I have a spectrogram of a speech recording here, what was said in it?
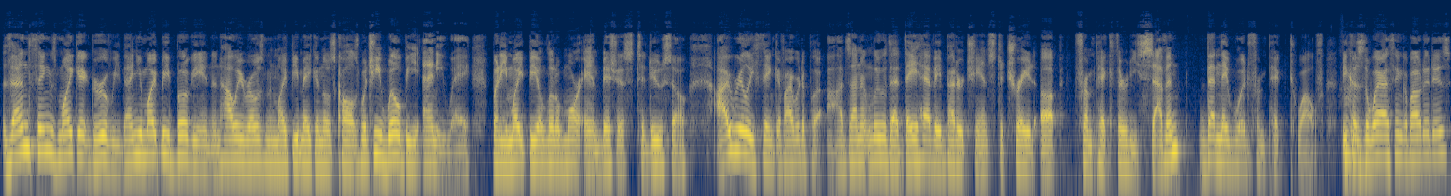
then things might get groovy. Then you might be boogieing and Howie Roseman might be making those calls, which he will be anyway, but he might be a little more ambitious to do so. I really think if I were to put odds on it, Lou, that they have a better chance to trade up from pick 37 than they would from pick 12. Because hmm. the way I think about it is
